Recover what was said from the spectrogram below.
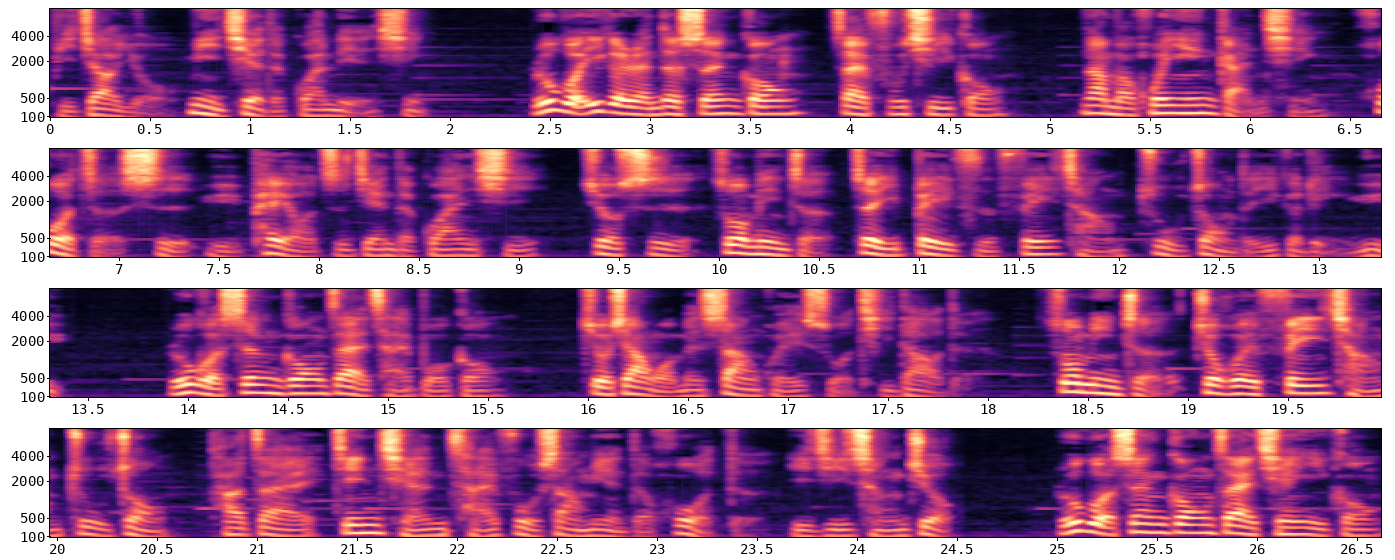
比较有密切的关联性。如果一个人的身宫在夫妻宫，那么婚姻感情或者是与配偶之间的关系。就是坐命者这一辈子非常注重的一个领域。如果身宫在财帛宫，就像我们上回所提到的，坐命者就会非常注重他在金钱财富上面的获得以及成就。如果身宫在迁移宫，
